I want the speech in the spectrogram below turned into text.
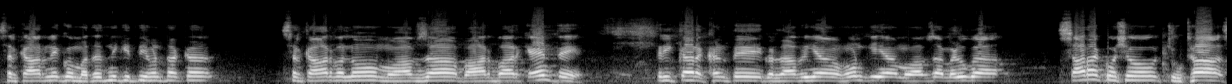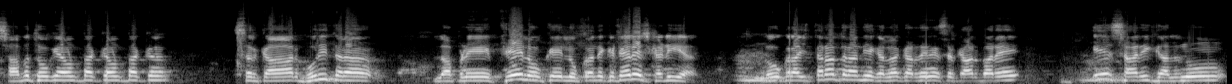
ਸਰਕਾਰ ਨੇ ਕੋਈ ਮਦਦ ਨਹੀਂ ਕੀਤੀ ਹੁਣ ਤੱਕ। ਸਰਕਾਰ ਵੱਲੋਂ ਮੁਆਵਜ਼ਾ ਬਾਰ-ਬਾਰ ਕਹਿਣ ਤੇ ਤਰੀਕਾ ਰੱਖਣ ਤੇ ਗੁਰਦਾਵਰੀਆਂ ਹੋਣਗੀਆਂ, ਮੁਆਵਜ਼ਾ ਮਿਲੂਗਾ। ਸਾਰਾ ਕੁਝ ਉਹ ਝੂਠਾ ਸਾਬਤ ਹੋ ਗਿਆ ਹੁਣ ਤੱਕ ਹੁਣ ਤੱਕ। ਸਰਕਾਰ ਬੁਰੀ ਤਰ੍ਹਾਂ ਆਪਣੇ ਫੇਲ ਹੋ ਕੇ ਲੋਕਾਂ ਦੇ ਕਟਹਿਰੇ 'ਚ ਖੜੀ ਆ। ਲੋਕ ਅੱਜ ਤਰ੍ਹਾਂ ਤਰ੍ਹਾਂ ਦੀਆਂ ਗੱਲਾਂ ਕਰਦੇ ਨੇ ਸਰਕਾਰ ਬਾਰੇ। ਇਹ ਸਾਰੀ ਗੱਲ ਨੂੰ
